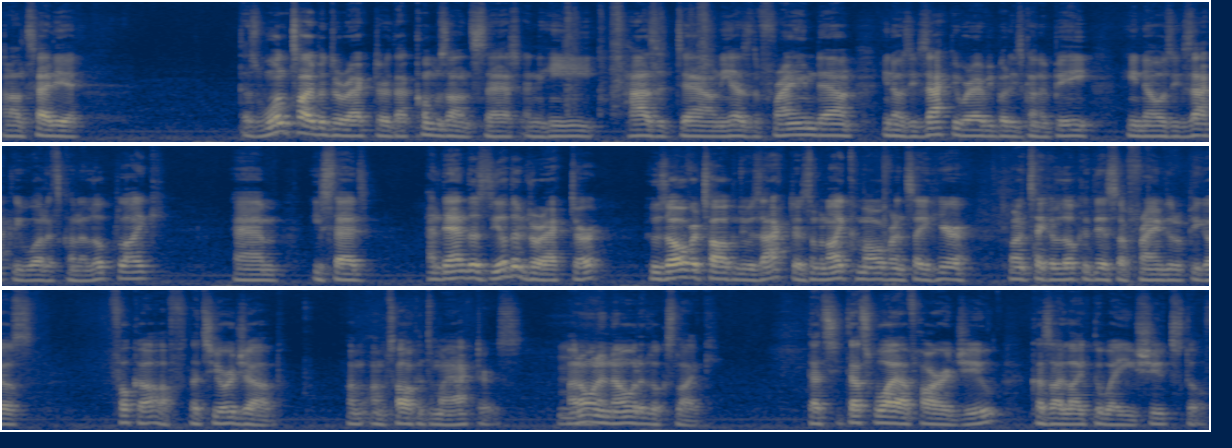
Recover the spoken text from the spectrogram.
and I'll tell you, there's one type of director that comes on set and he has it down. He has the frame down. He knows exactly where everybody's going to be. He knows exactly what it's going to look like. Um, he said, and then there's the other director who's over talking to his actors. And when I come over and say, "Here, do you want to take a look at this? I framed it up," he goes, "Fuck off. That's your job. I'm, I'm talking to my actors. I don't want to know what it looks like. That's that's why I've hired you because I like the way you shoot stuff."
